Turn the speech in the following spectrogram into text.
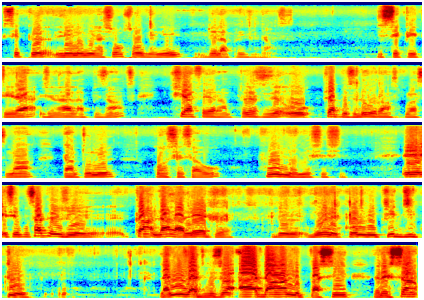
c'est que les nominations sont venues de la présidence du secrétariat général à la présidence qui a fait qui a procédé au remplacement d'Antonio Concesao pour nommer ceci. Et c'est pour ça que je, quand dans la lettre de Moïse Kombi qui dit que la mise à disposition a dans le passé récent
